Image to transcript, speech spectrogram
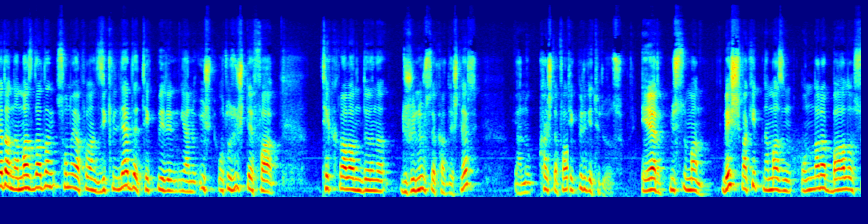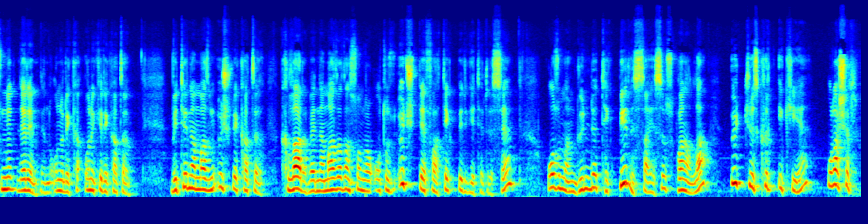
ya da namazlardan sonra yapılan zikirler de tekbirin yani 3, 33 defa tekrarlandığını düşünürse kardeşler yani kaç defa tekbir getiriyoruz. Eğer Müslüman 5 vakit namazın onlara bağlı sünnetleri yani 10 reka, 12 rekatı vitir namazın 3 rekatı kılar ve namazlardan sonra 33 defa tekbir getirirse o zaman günde tekbir sayısı subhanallah 342'ye ulaşır.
